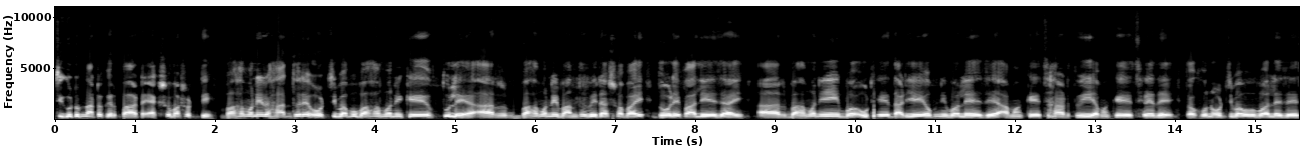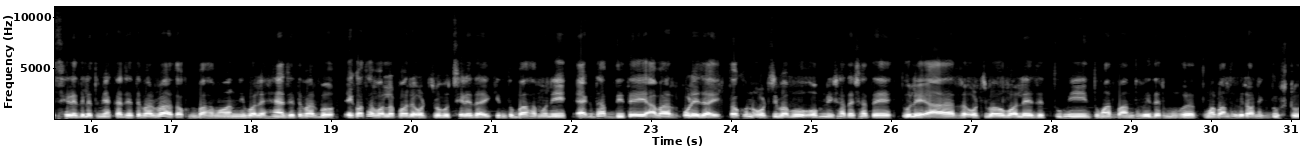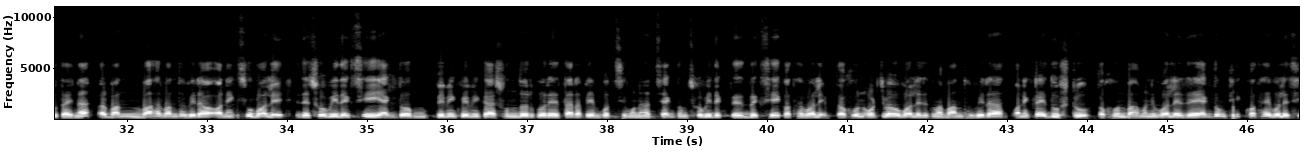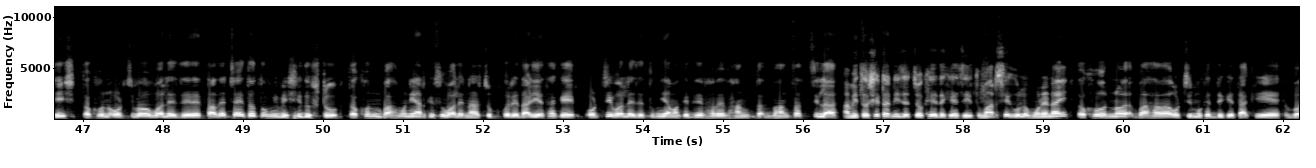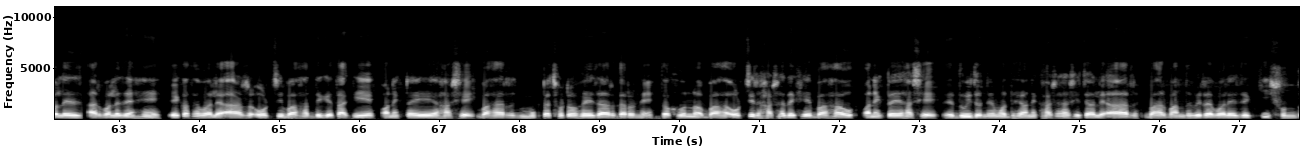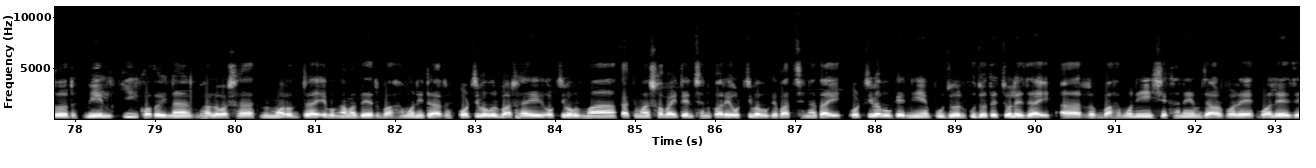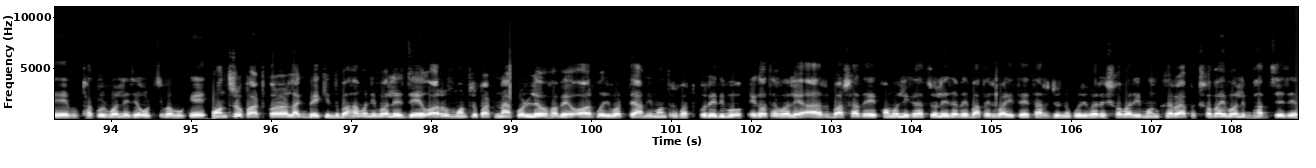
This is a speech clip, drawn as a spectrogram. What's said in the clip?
মিষ্টিকুটুম নাটকের পাঠ একশো বাষট্টি। বাহামনির হাত ধরে অর্চিবাবু বাহামনিকে তুলে আর বাহামনির বান্ধবীরা সবাই দৌড়ে পালিয়ে যায়। আর বাহামনি ব- উঠে দাঁড়িয়ে অমনি বলে যে, আমাকে ছাড়, তুই আমাকে ছেড়ে দে। তখন অর্চিবাবু বলে যে, ছেড়ে দিলে তুমি একা যেতে পারবা? তখন বাহামনি বলে হ্যাঁ যেতে পারব। এ কথা বলার পরে অর্চিবাবু ছেড়ে দেয়। কিন্তু বাহামনি এক ধাপ দিতেই আবার পড়ে যায়। তখন অর্চিবাবু অমনি সাথে সাথে তুলে, আর অর্চিবাবু বলে যে, তুমি তোমার বান্ধবীদের তোমার বান্ধবীরা অনেক দুষ্টু, তাই না? আর বাহার বান্ধবীরা অনেক কিছু বলে যে ছবি দেখছি, একদম প্রেমিক, প্রেমিকা সুন্দর করে তারা প্রেম করছে, মনে হচ্ছে একদম ছবি দেখতে, দেখছি এই কথা বলে। তখন অর্চিবাবু বলে যে, তোমার বান্ধবীরা অনেকটাই দুষ্টু। তখন বাহমনি বলে যে, একদম ঠিক কথাই বলেছিস। তখন অর্চিবাবু বলে যে, তাদের চাইতেও তুমি বেশি দুষ্টু। তখন বাহমনি আর কিছু বলে না, চুপ করে দাঁড়িয়ে থাকে। অর্চি বলে যে, তুমি আমাকে যেভাবে ভাঙ, ভাঙচাচ্ছিলা, আমি তো সেটা নিজের চোখে দেখেছি। তোমার সেগুলো মনে নাই? তখন বাহা অর্চির মুখের দিকে তাকিয়ে বলে আর বলে যে হ্যাঁ এ কথা বলে। আর অর্চি বাহার দিকে তাকিয়ে অনেকটাই হাসে। বাহার মুখটা ছোট হয়ে যাওয়ার কারণে তখন বাহা অর্চির হাসা দেখে বাহাও অনেকটাই হাসে। দুইজনের মধ্যে অনেক হাসাহাসি চলে। আর বাহার বান্ধবীরা বলে যে, কি সুন্দর মিল, কি কতই না ভালোবাসা মরদটা এবং আমাদের বাহামণিটার। অর্চিবাবুর বাসায় অর্চিবাবুর মা, কাকিমা সবাই টেনশন করে অর্চিবাবুকে পাচ্ছে না তাই। অর্চিবাবুকে নিয়ে পুজোর, পুজোতে চলে যায়। আর বাহামণি সেখানে যাওয়ার পরে বলে যে, ঠাকুর বলে যে, অর্চিবাবুকে মন্ত্র পাঠ করা লাগবে। কিন্তু বাহামণি বলে যে, ওর মন্ত্র পাঠ না করলেও হবে। ওর পরিবর্তে আমি মন্ত্র পাঠ করে দিব। কথা বলে। আর বাসাতে কমলিকা চলে যাবে বাপের বাড়িতে। তার জন্য পরিবারের সবারই মন খারাপ। সবাই বলে, ভাবছে যে,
